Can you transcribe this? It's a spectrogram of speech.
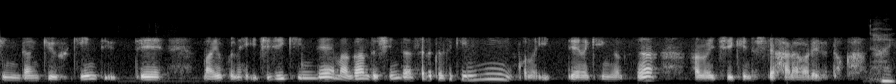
診断給付金といって、まあ、よくね、一時金で、まあ、がんと診断されたときに、この一定の金額が、あの、一時金として払われるとか、はい、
